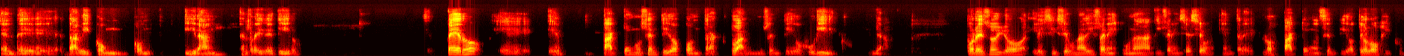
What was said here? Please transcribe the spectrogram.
el de David con, con Irán, el rey de Tiro. Pero eh, eh, pacto en un sentido contractual, en un sentido jurídico. ¿ya? Por eso yo les hice una, una diferenciación entre los pactos en el sentido teológico,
